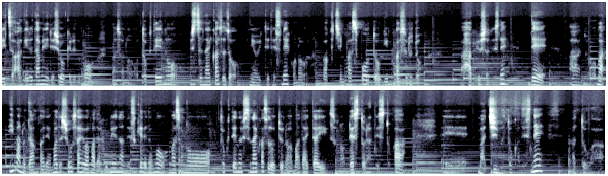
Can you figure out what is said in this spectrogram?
率を上げるためにでしょうけれども、まあ、その特定の室内活動においてですね、このワクチンパスポートを義務化すると発表したんですね。で、あのまあ、今の段階ではまだ詳細はまだ不明なんですけれども、まあ、その特定の室内活動というのはまあ大体そのレストランですとか、えー、まあ、ジムとかですね、あとは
